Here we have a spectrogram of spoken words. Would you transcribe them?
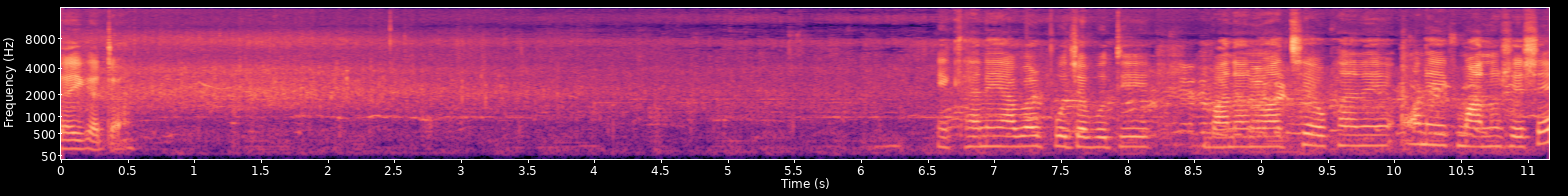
জায়গাটা। এখানে আবার প্রজাপতি বানানো আছে। ওখানে অনেক মানুষ এসে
